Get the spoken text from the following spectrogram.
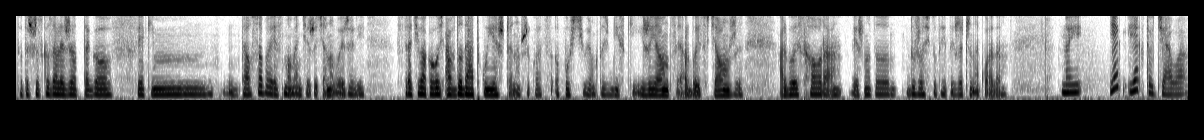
To też wszystko zależy od tego, w jakim ta osoba jest w momencie życia. No bo jeżeli straciła kogoś, a w dodatku jeszcze na przykład opuścił ją ktoś bliski i żyjący, albo jest w ciąży, albo jest chora, wiesz, no to dużo się tutaj tych rzeczy nakłada. No i jak, jak to działa?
